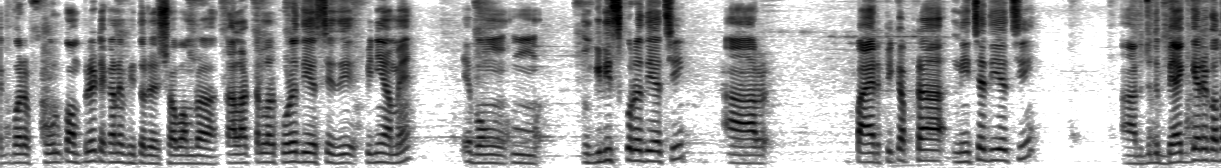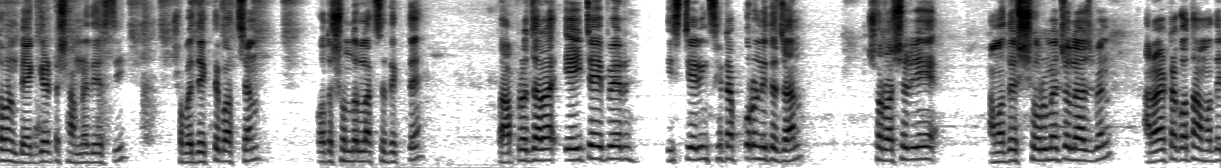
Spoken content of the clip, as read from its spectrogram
একবারে ফুল কমপ্লিট এখানে ভিতরে সব আমরা কালার টালার করে দিয়েছি প্রিমিয়ামে এবং গ্রিস করে দিয়েছি। আর পায়ের পিক নিচে দিয়েছি। আর যদি ব্যাক গিয়ারের কথা বলেন, ব্যাক গিয়ারটা সামনে দিয়েছি সবাই দেখতে পাচ্ছেন, কত সুন্দর লাগছে দেখতে। তো আপনারা যারা এই টাইপের স্টিয়ারিং সেট করে নিতে চান, সরাসরি আমাদের শোরুমে চলে আসবেন। আর একটা কথা, আমাদের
